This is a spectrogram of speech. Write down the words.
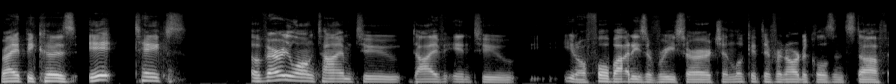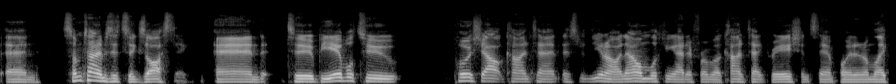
right? Because it takes a very long time to dive into you know full bodies of research and look at different articles and stuff and sometimes it's exhausting. And to be able to push out content is you know now i'm looking at it from a content creation standpoint and i'm like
